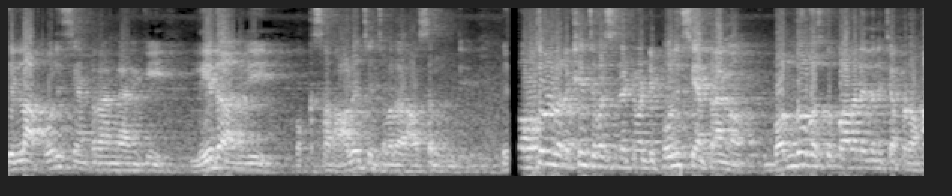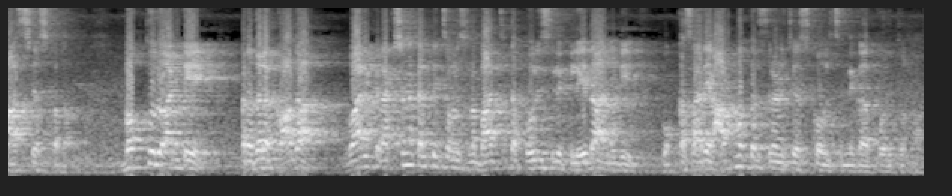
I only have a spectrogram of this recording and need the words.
జిల్లా పోలీస్ యంత్రాంగానికి లేదా అనేది ఒక్కసారి ఆలోచించవలసిన అవసరం ఉంది. భక్తులను రక్షించవలసినటువంటి పోలీసు యంత్రాంగం బందోబస్తు కోరలేదని చెప్పడం హాస్యాస్పదం. భక్తులు అంటే ప్రజల కాదా వారికి రక్షణ కల్పించవలసిన బాధ్యత పోలీసులకి లేదా అనేది ఒక్కసారి ఆత్మపరిశీలన చేసుకోవాల్సిందిగా కోరుతున్నాం.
